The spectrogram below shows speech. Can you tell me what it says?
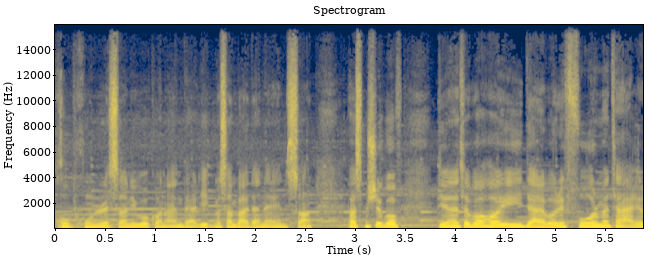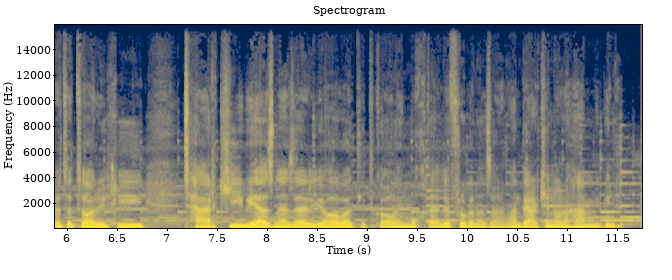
خوب خون رسانی بکنن در یک مثلا بدن انسان. پس میشه گفت دیانت باهایی درباره فرم تغییرات تاریخی ترکیبی از نظریه ها و دیدگاه های مختلف رو به نظر من در کنار هم می‌بینه.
